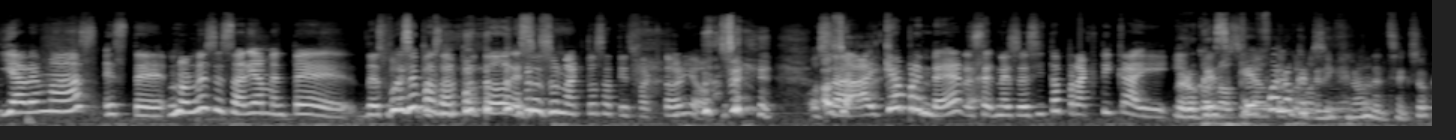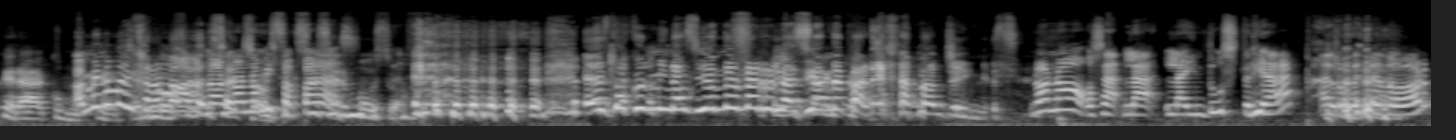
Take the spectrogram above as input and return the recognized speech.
y además, este, no necesariamente después de pasar por todo eso es un acto satisfactorio. Sí. O sea, hay que aprender, se necesita práctica y, y ¿Pero qué, es- qué fue lo que te dijeron del sexo? Que era como. A mí no me dijeron nada del No, no, no, mis papás. es hermoso. es la culminación de una relación de pareja, no chingues. No, no, o sea, la, la industria alrededor.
